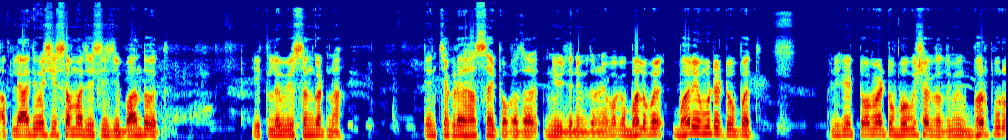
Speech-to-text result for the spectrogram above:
आपल्या आदिवासी समाजाचे जे बांधव आहेत एकलव्य संघटना त्यांच्याकडे हा स्वयंपाकाचा नियोजन आहे मित्रांनो. हे बघा भले भले भले मोठे टोप आहेत आणि काही टोमॅटो बघू शकता तुम्ही. भरपूर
